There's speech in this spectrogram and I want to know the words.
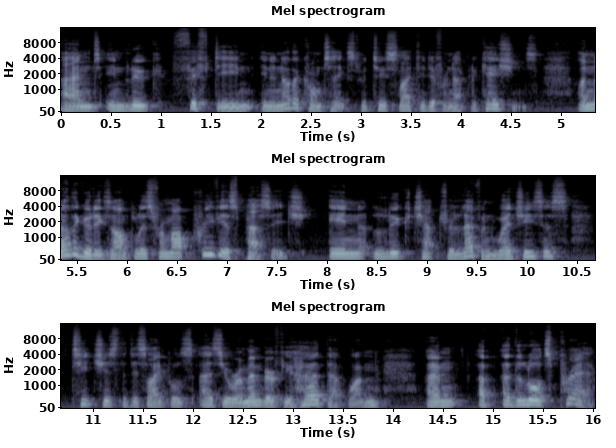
and in Luke 15 in another context with two slightly different applications. Another good example is from our previous passage in Luke chapter 11, where Jesus teaches the disciples, as you'll remember if you heard that one, um, the Lord's Prayer.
